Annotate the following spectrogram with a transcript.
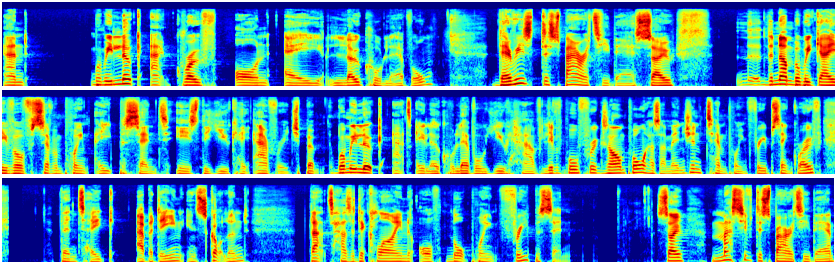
And when we look at growth on a local level, there is disparity there. So the, the number we gave of 7.8% is the UK average. But when we look at a local level, you have Liverpool, for example, as I mentioned, 10.3% growth. Then take Aberdeen in Scotland, that has a decline of 0.3%. So, massive disparity there.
